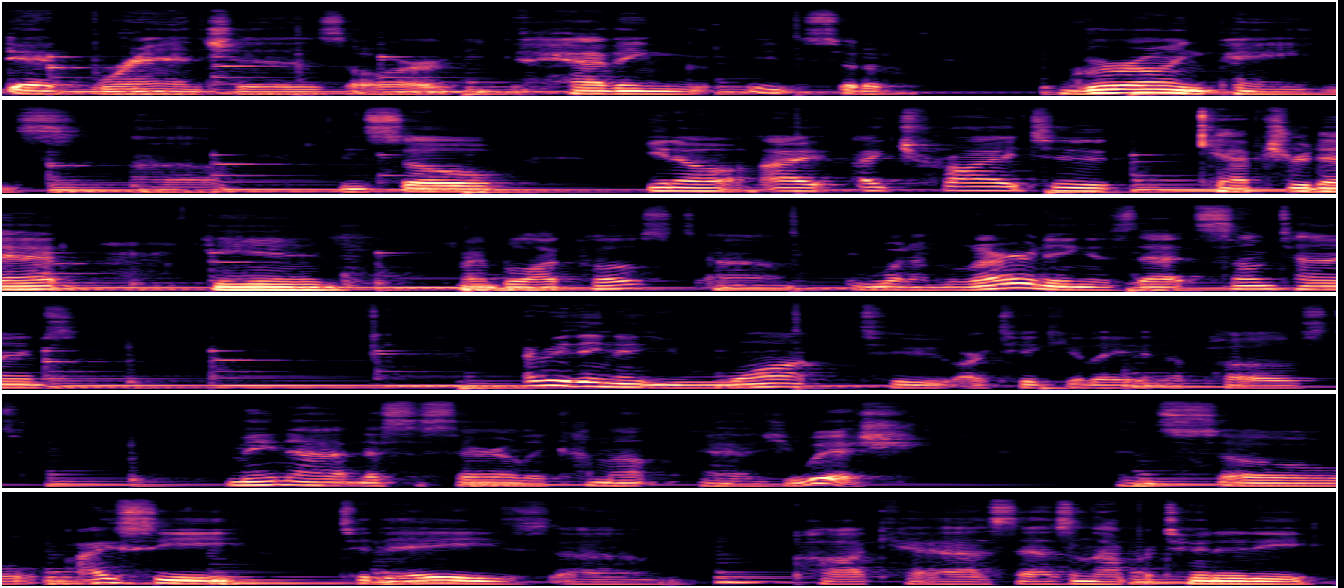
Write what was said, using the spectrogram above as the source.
dead branches or having sort of growing pains. Uh, and so, you know, I, I try to capture that in my blog post. Um, what I'm learning is that sometimes everything that you want to articulate in a post may not necessarily come out as you wish. And so I see today's um, podcast as an opportunity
